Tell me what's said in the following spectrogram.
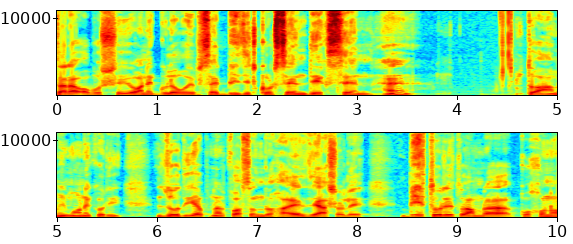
তারা অবশ্যই অনেকগুলো ওয়েবসাইট ভিজিট করছেন, দেখছেন হ্যাঁ? তো আমি মনে করি যদি আপনার পছন্দ হয় যে আসলে ভেতরে তো আমরা কখনো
